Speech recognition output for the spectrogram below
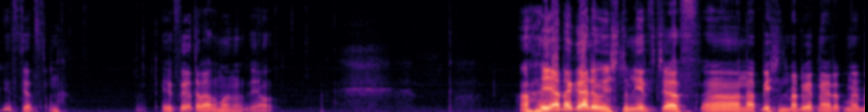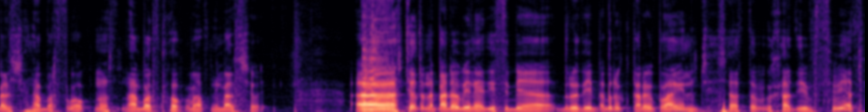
естественно. И все это возможно сделать. Я догадываюсь, что мне сейчас э, напишет в ответ на этот мой большой набор слов. Ну, набор слов у вас небольшой. Э, Что-то наподобие найди себе друзей подруг, вторую половину, часто выходи в свет.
